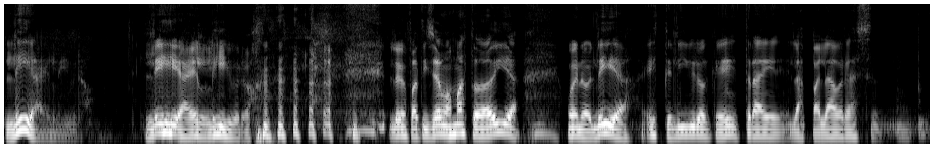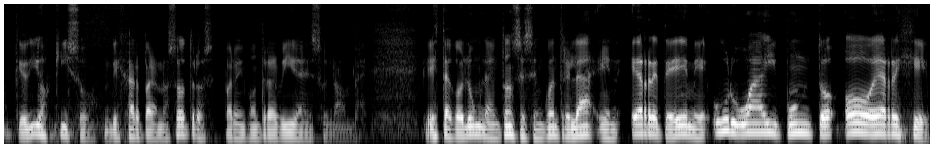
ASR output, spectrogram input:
Lea el libro. Lea el libro. Lo enfatizamos más todavía. Bueno, lea este libro que trae las palabras que Dios quiso dejar para nosotros para encontrar vida en su nombre. Esta columna entonces encuéntrela en rtmuruguay.org.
